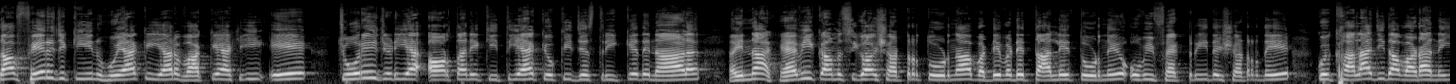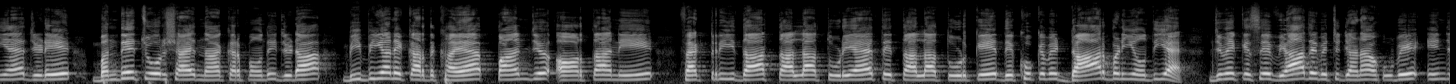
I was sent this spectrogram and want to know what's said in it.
ਤਾਂ ਫਿਰ ਯਕੀਨ ਹੋਇਆ ਕਿ ਯਾਰ ਵਾਕਿਆ ਹੀ ਇਹ ਚੋਰੀ ਜਿਹੜੀ ਹੈ ਔਰਤਾਂ ਨੇ ਕੀਤੀ ਹੈ, ਕਿਉਂਕਿ ਜਿਸ ਤਰੀਕੇ ਦੇ ਨਾਲ ਇੰਨਾ ਹੈਵੀ ਕੰਮ ਸੀਗਾ, ਸ਼ਟਰ ਤੋੜਨਾ ਵੱਡੇ ਵੱਡੇ ਤਾਲੇ ਤੋੜਨੇ, ਉਹ ਵੀ ਫੈਕਟਰੀ ਦੇ ਸ਼ਟਰ ਦੇ ਕੋਈ ਖਾਲਾ ਜੀ ਦਾ ਵਾੜਾ ਨਹੀਂ ਹੈ, ਜਿਹੜੇ ਬੰਦੇ ਚੋਰ ਸ਼ਾਇਦ ਨਾ ਕਰ ਪਾਉਂਦੇ, ਜਿਹੜਾ ਬੀਬੀਆਂ ਨੇ ਕਰ ਦਿਖਾਇਆ, ਪੰਜ ਔਰਤਾਂ ਨੇ ਫੈਕਟਰੀ ਦਾ ਤਾਲਾ ਤੋੜਿਆ ਹੈ ਤੇ ਤਾਲਾ ਤੋੜ ਕੇ ਦੇਖੋ ਕਿਵੇਂ ਡਾਰ ਬਣੀ ਆਉਂਦੀ ਹੈ। ਜਿਵੇਂ ਕਿਸੇ ਵਿਆਹ ਦੇ ਵਿੱਚ ਜਾਣਾ ਹੋਵੇ, ਇੰਜ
